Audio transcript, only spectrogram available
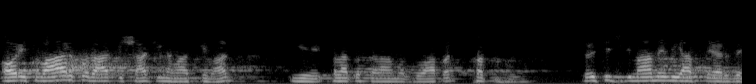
اور اتوار کو رات عشاء کی نماز کے بعد یہ صلاح السلام اور دعا پر ختم ہوگا۔ تو اس اجتماع میں بھی آپ سے عرض ہے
